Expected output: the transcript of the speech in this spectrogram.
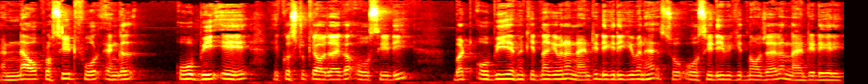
and now proceed for angle O B A equals to क्या हो जाएगा? O C D but O B A में कितना गिवन है? नाइन्टी डिग्री गिवन है। सो ओ सी डी भी कितना हो जाएगा? नाइन्टी डिग्री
